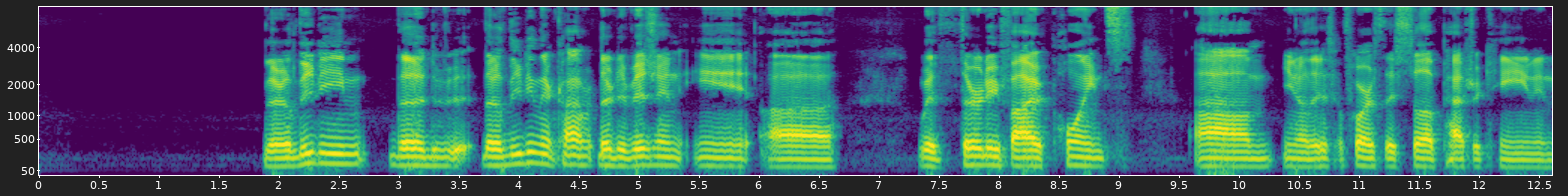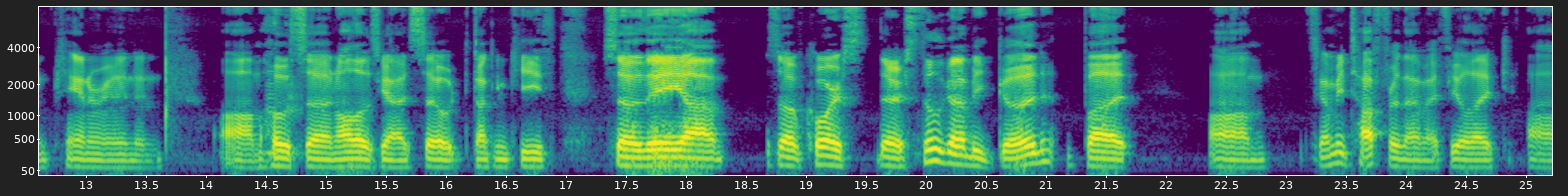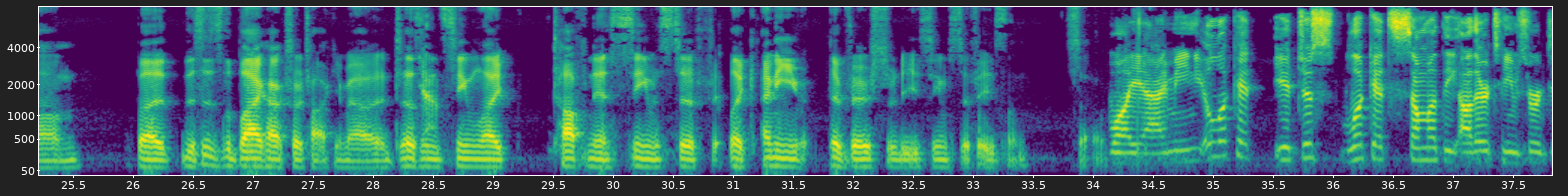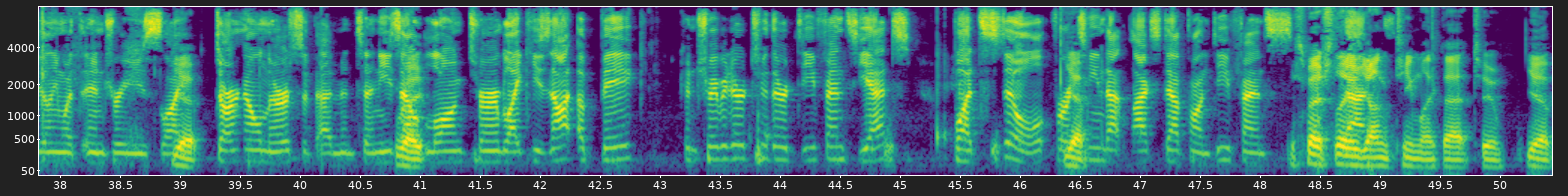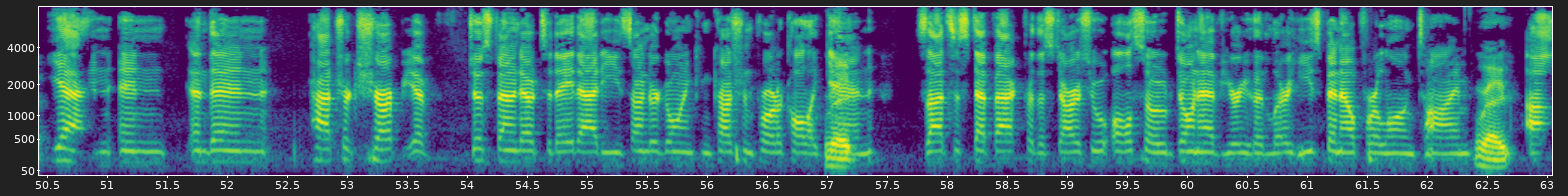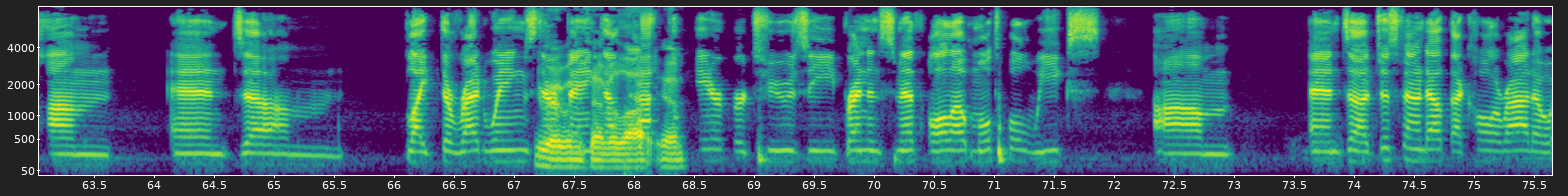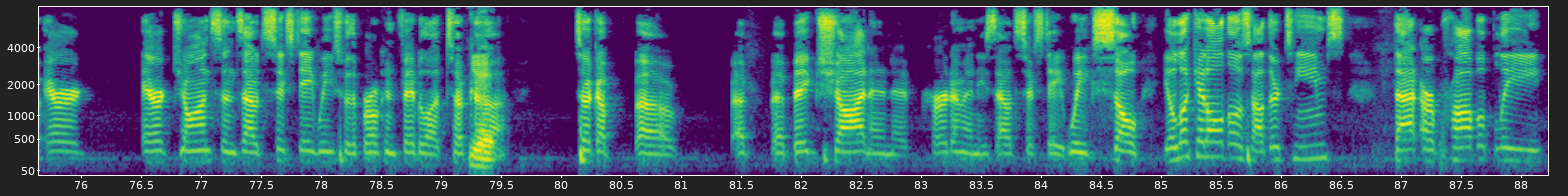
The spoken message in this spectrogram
they're leading the they're leading their their division in uh, with 35 points. Um, you know, they, of course, they still have Patrick Kane and Panarin and um, Hossa and all those guys. So Duncan Keith. So they, uh, so of course, they're still going to be good, but um, it's going to be tough for them. I feel like. Um, but this is the Blackhawks we're talking about. It doesn't Yeah. seem like toughness seems to like any adversity seems to face them. So Well, yeah, I mean, you look at you just look at some of the other teams who are dealing with injuries, like Yeah. Darnell Nurse of Edmonton. He's Right. out long term. Like he's not a big contributor to their defense yet, but still, for Yeah. a team that lacks depth on defense, especially a young team like that too. Yep. yeah, and and, and then Patrick Sharp. You have just found out today that he's undergoing concussion protocol again. So that's a step back for the Stars, who also don't have Jiri Hudler. He's been out for a long time. Right. Um, and um, like the Red Wings, they're Red Wings banged a up. lot, Pat yeah. Peter Bertuzzi, Brendan Smith, all out multiple weeks. Um, and uh, just found out that Colorado, Eric Erik Johnson's out six to eight weeks with a broken fibula. Took Yep. a took a, a a a big shot and it hurt him, and he's out six to eight weeks. So you look at all those other teams that are probably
